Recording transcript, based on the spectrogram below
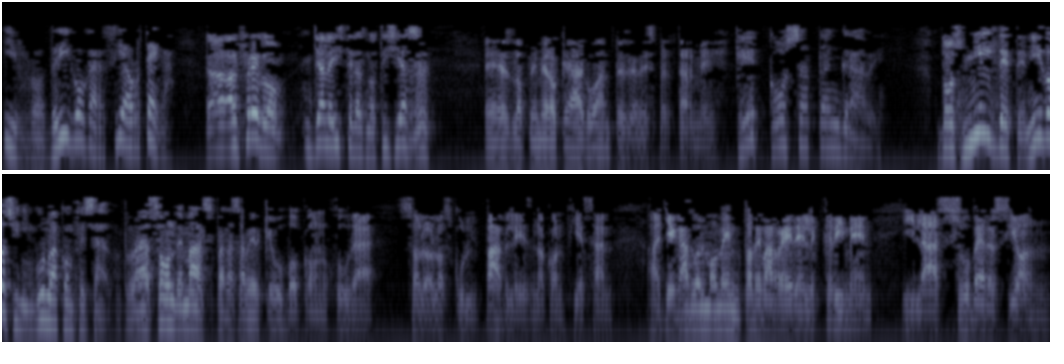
y Rodrigo García Ortega. Ah, Alfredo, ¿ya leíste las noticias? Es lo primero que hago antes de despertarme. ¿Qué cosa tan grave? Dos mil detenidos y ninguno ha confesado. Razón de más para saber que hubo conjura. Solo los culpables no confiesan. Ha llegado el momento de barrer el crimen y la subversión.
